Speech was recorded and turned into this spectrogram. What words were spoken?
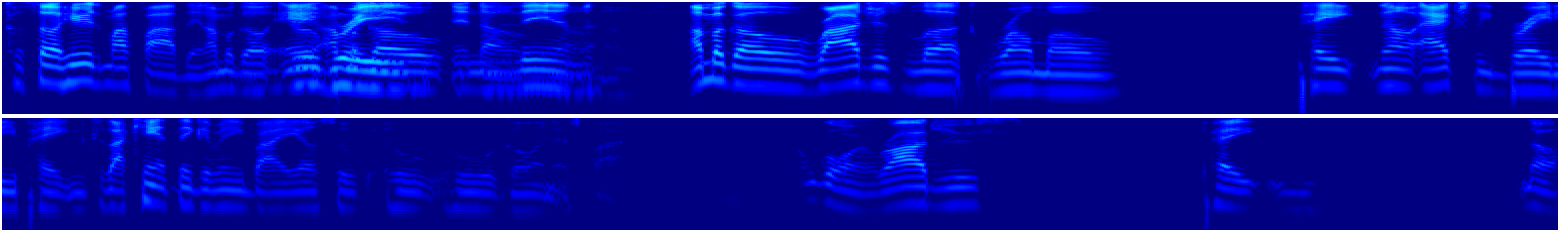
okay, so here's my five. Then I'm gonna go. Drew I'm gonna Brees, go, and no, then- no, no. I'm gonna go Rodgers, Luck, Romo, Peyton. No, actually Brady, Peyton, because I can't think of anybody else who who who would go in that spot. I'm going Rodgers, Peyton. No,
